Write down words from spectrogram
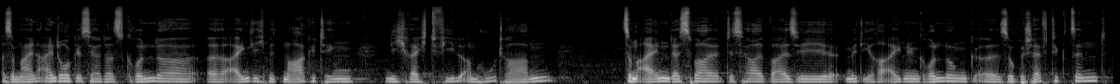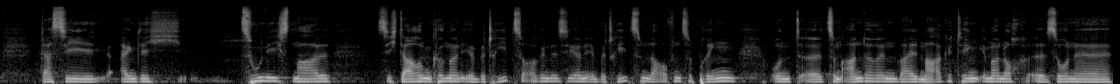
Also mein Eindruck ist ja, dass Gründer äh, eigentlich mit Marketing nicht recht viel am Hut haben. Zum einen deshalb, weil sie mit ihrer eigenen Gründung äh, so beschäftigt sind, dass sie eigentlich zunächst mal sich darum kümmern, ihren Betrieb zu organisieren, ihren Betrieb zum Laufen zu bringen und äh, zum anderen, weil Marketing immer noch äh, so eine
